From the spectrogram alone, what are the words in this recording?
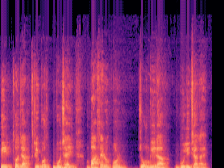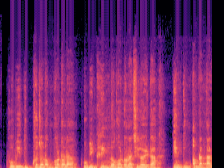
তীর্থযাত্রী বোঝাই বাসের ওপর জঙ্গিরা গুলি চালায়। খুবই দুঃখজনক ঘটনা, খুবই ঘৃণ্য ঘটনা ছিল এটা। কিন্তু আমরা তার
